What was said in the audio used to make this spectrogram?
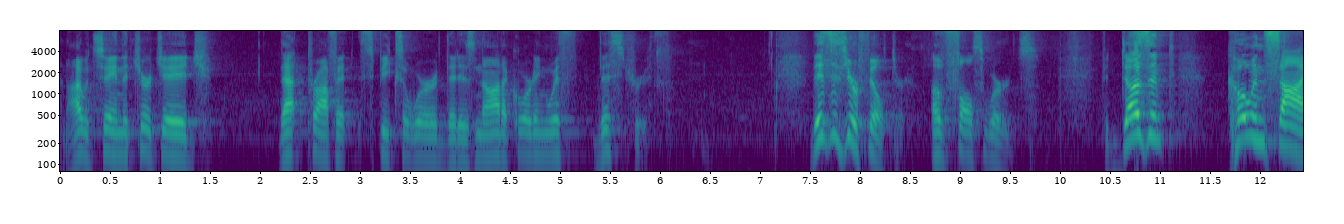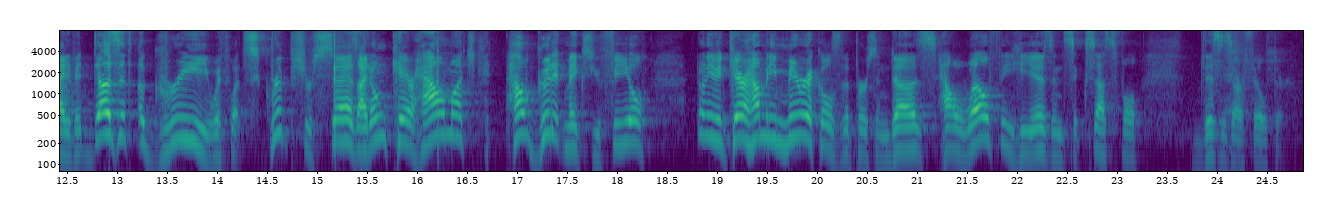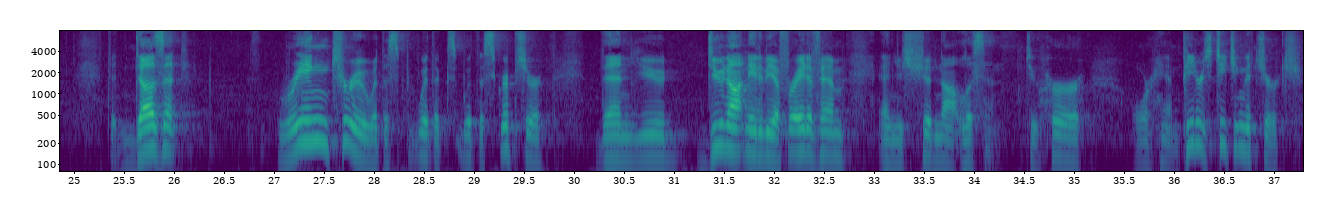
And I would say in the church age, that prophet speaks a word that is not according with this truth. This is your filter of false words. If it doesn't coincide, if it doesn't agree with what Scripture says, I don't care how much, how good it makes you feel, I don't even care how many miracles the person does, how wealthy he is and successful. This is our filter. If it doesn't ring true with the, with the, with the scripture, then you do not need to be afraid of him and you should not listen to her or him. Peter's teaching the church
